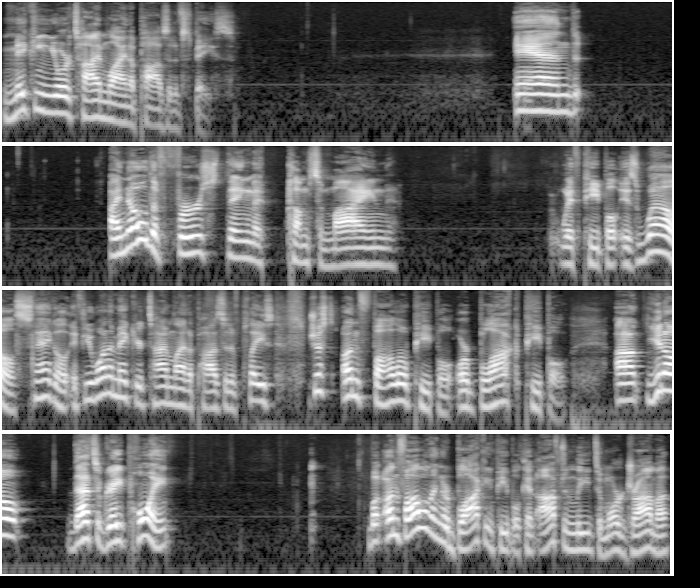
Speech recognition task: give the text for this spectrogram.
making your timeline a positive space. And I know the first thing that comes to mind with people is well, Snaggle, if you want to make your timeline a positive place, just unfollow people or block people. Uh, you know, that's a great point. But unfollowing or blocking people can often lead to more drama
